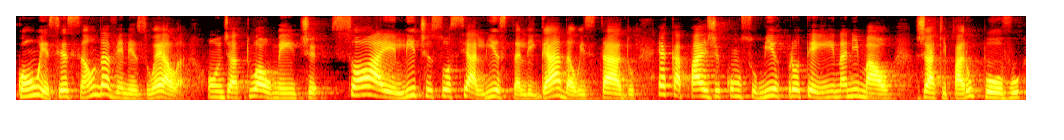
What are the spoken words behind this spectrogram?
com exceção da Venezuela, onde atualmente só a elite socialista ligada ao Estado é capaz de consumir proteína animal, já que para o povo,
